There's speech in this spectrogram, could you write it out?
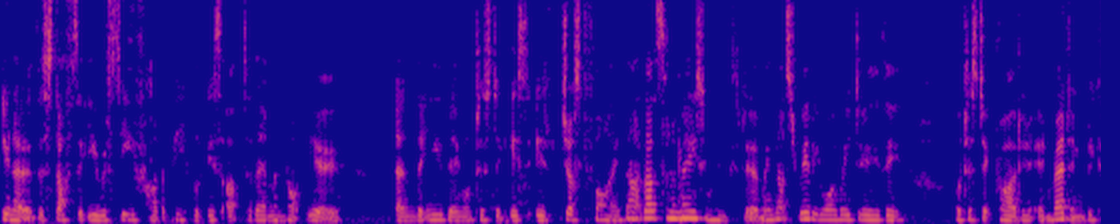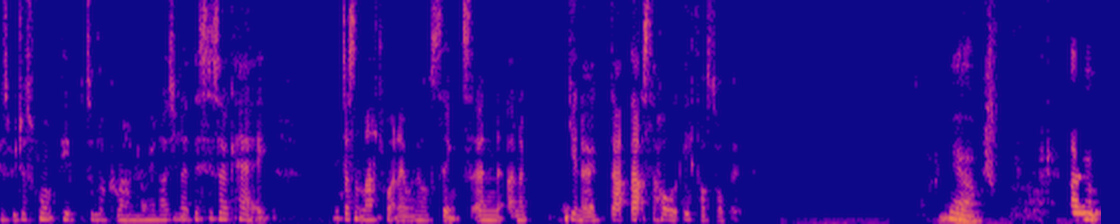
you know the stuff that you receive from other people is up to them and not you and that you being autistic is, is just fine. That, that's an amazing thing to do. I mean, that's really why we do the Autistic Pride in, in Reading because we just want people to look around and realise, you know, this is okay. It doesn't matter what anyone else thinks, and and uh, you know that that's the whole ethos of it. Yeah. Um,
